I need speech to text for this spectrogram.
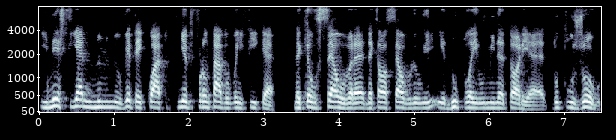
e neste ano, no 94, tinha defrontado o Benfica naquele célebre, naquela célebre dupla eliminatória, duplo jogo,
